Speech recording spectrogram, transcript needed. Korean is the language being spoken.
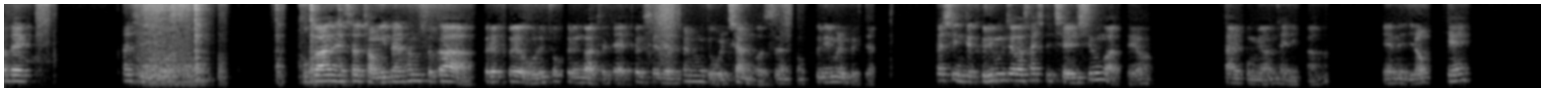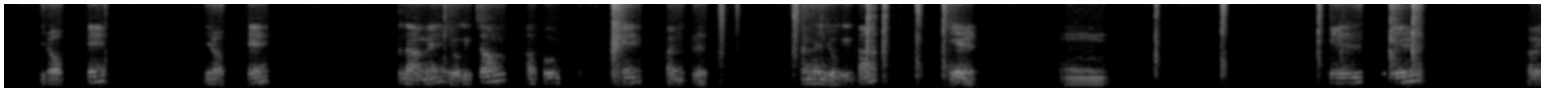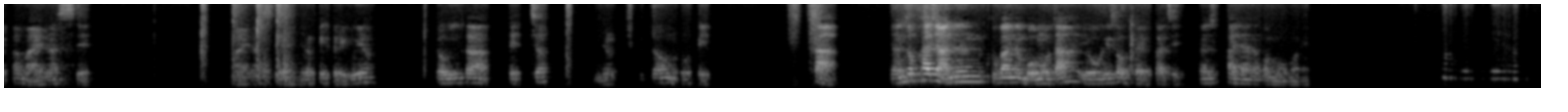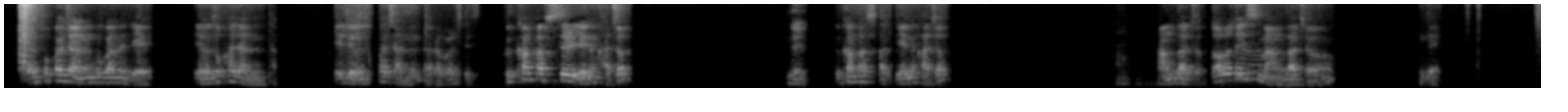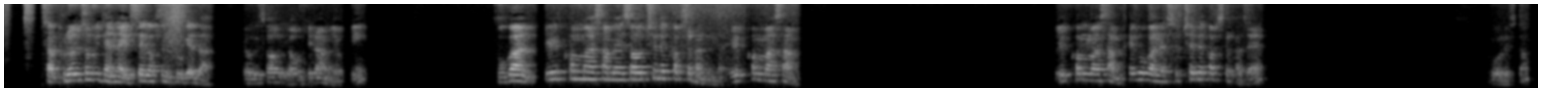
482번. 구간에서 정의된 함수가 그래프의 오른쪽 그림 같을 때 fx에 대한 설명이 옳지 않은 것은 그림을 그리자. 사실 이제 그림 문제가 사실 제일 쉬운 것 같아요. 잘 보면 되니까. 얘는 이렇게, 이렇게, 이렇게, 그 다음에 여기 점하고 이렇게 구간이 그래. 그러면 여기가 1, 음, 1, 1, 여기가 마이너스 1, 마이너스 1 이렇게 그리고요. 여기가 됐죠? 이렇게 점으로 돼 있다. 자, 연속하지 않은 구간은 뭐뭐다? 여기서부터 여기까지. 연속하지 않은 건 뭐뭐예요? 연속하지 않은 구간은 얘. 연속하지 않는다. 얘도 연속하지 않는다라고 할 수 있어요. 극한값을 얘는 가져? 네. 극한값 가- 얘는 가져? 안 가죠. 떨어져 있으면 안 가죠. 네. 자, 불연속이 되는 x의 값은 두 개다. 여기서 여기랑 여기. 구간 1,3에서 최대값을 갖는다. 1,3. 1,3 폐구간에서 최대값을 가져요. 모르겠어?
